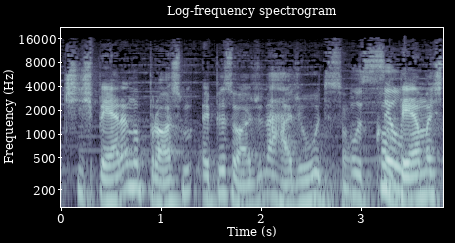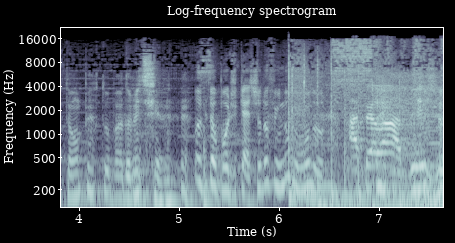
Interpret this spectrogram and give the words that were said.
te espera no próximo episódio da Rádio Hudson. O com seu- temas tão perturbadores. Mentira. O seu podcast do fim do mundo. Até lá, beijo.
